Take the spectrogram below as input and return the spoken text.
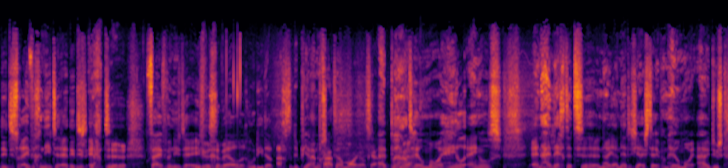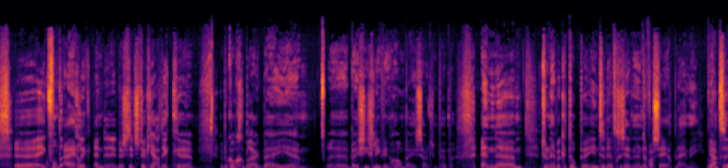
dit is toch even genieten, hè? Dit is echt eh, vijf minuten even geweldig hoe die dat achter de piano Hij praat zit. heel mooi ook, ja. Hij praat Ja. heel mooi, heel Engels. En hij legt het, eh, nou ja, net als jij, Stefan, heel mooi uit. Dus eh, ik vond eigenlijk, en dus dit stukje ik, eh, heb ik ook gebruikt bij. Eh, bij She's Leaving Home bij Sgt. Pepper. En ehm, toen heb ik het op eh, internet gezet en daar was ze erg blij mee. Want eh,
